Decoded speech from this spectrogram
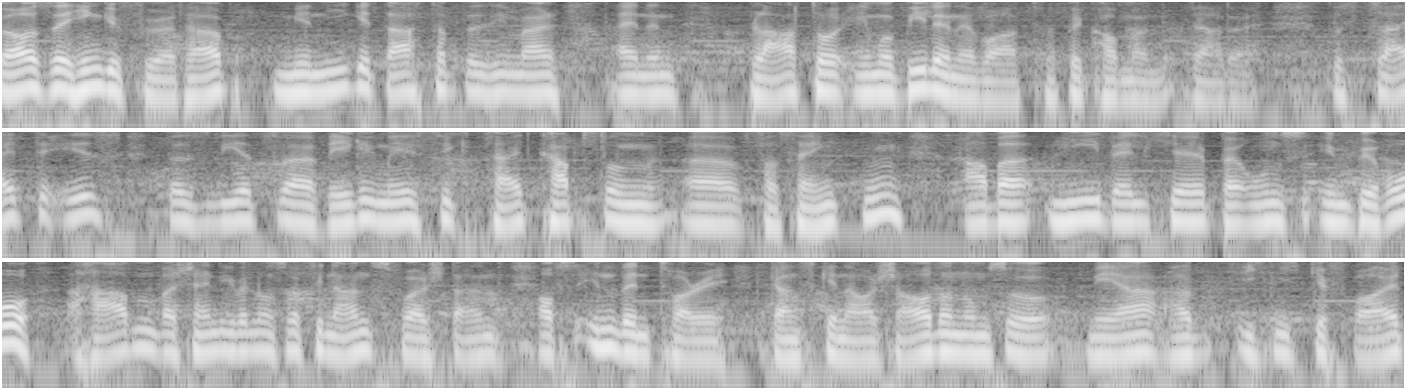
Börse hingeführt habe. Mir nie gedacht habe, dass ich mal einen Plato Immobilien Award bekommen werde. Das zweite ist, dass wir zwar regelmäßig Zeitkapseln äh, versenken, aber nie welche bei uns im Büro haben, wahrscheinlich weil unser Finanzvorstand aufs Inventory ganz genau schaut und umso mehr habe ich mich gefreut,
